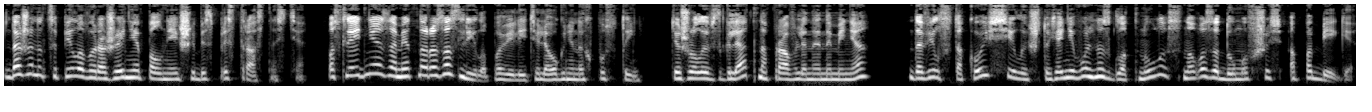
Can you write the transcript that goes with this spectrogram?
Даже нацепила выражение полнейшей беспристрастности. Последнее заметно разозлило повелителя огненных пустынь. Тяжелый взгляд, направленный на меня, давил с такой силой, что я невольно сглотнула, снова задумавшись о побеге.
